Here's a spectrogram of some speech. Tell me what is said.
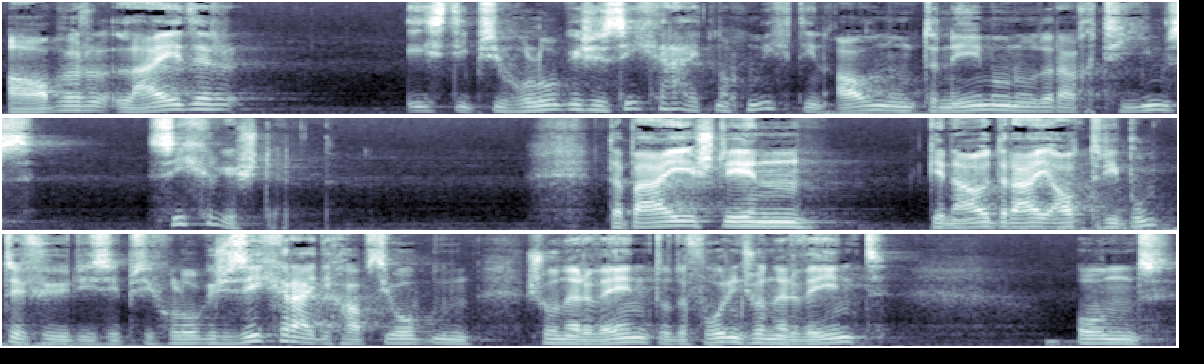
Aber leider ist die psychologische Sicherheit noch nicht in allen Unternehmen oder auch Teams sichergestellt. Dabei stehen genau drei Attribute für diese psychologische Sicherheit. Ich habe sie oben schon erwähnt oder vorhin schon erwähnt. Und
